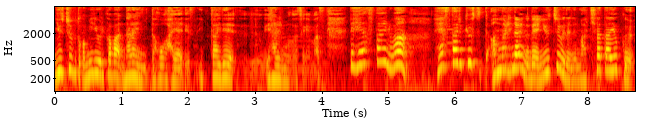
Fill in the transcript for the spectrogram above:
YouTube とか見るよりかは習いに行った方が早いです。1回で得られるものが違います。で、ヘアスタイルは、ヘアスタイル教室ってあんまりないので、YouTube でね、巻き方よく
